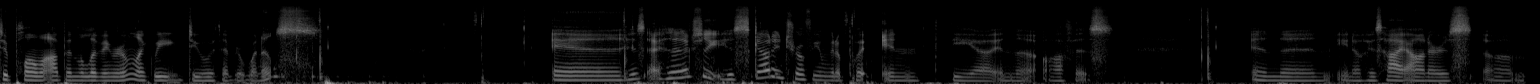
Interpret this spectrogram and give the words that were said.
diploma up in the living room like we do with everyone else. And his, his actually, his scouting trophy I'm gonna put in the, uh, in the office. And then, you know, his high honors, um,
